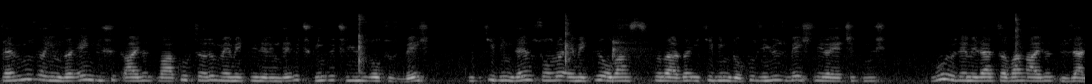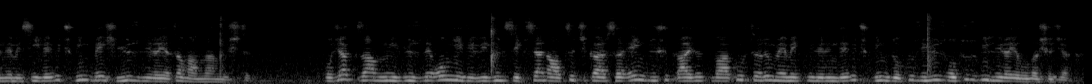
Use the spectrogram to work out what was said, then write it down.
Temmuz ayında en düşük aylık Bağkur Tarım emeklilerinde 3335, 2000'den sonra emekli olan sıklılarda 2905 liraya çıkmış, bu ödemeler taban aylık düzenlemesiyle 3500 liraya tamamlanmıştı. Ocak zammı %17,86 çıkarsa en düşük aylık Bağkur Tarım emeklilerinde 3931 liraya ulaşacak.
